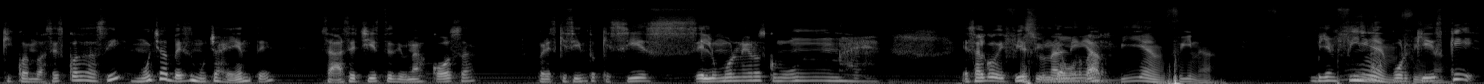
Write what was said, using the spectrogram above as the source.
Que cuando haces cosas así, muchas veces mucha gente. O sea, hace chistes de una cosa. Pero es que siento que sí es. El humor negro es como un. Es algo es difícil una de línea bien fina. bien fina. bien porque fina. es que.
